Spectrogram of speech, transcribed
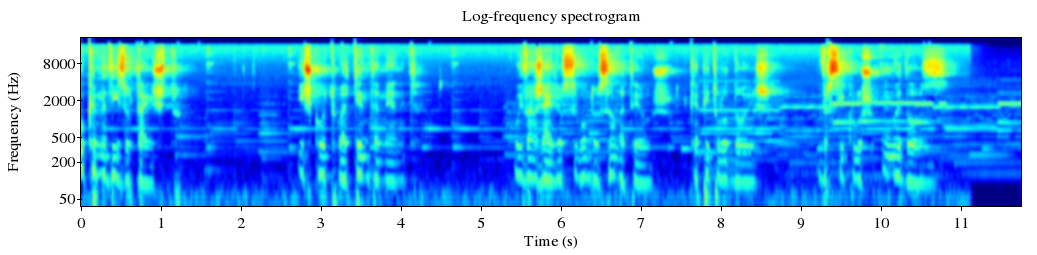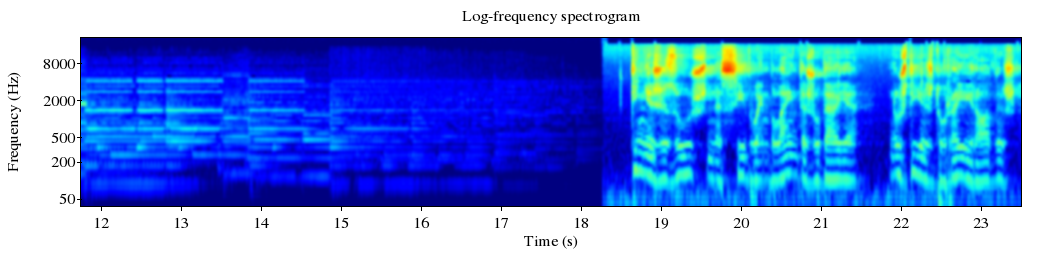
O que me diz o texto? Escuto atentamente o Evangelho segundo São Mateus, capítulo 2, versículos 1 a 12. Tinha Jesus nascido em Belém da Judeia nos dias do rei Herodes,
